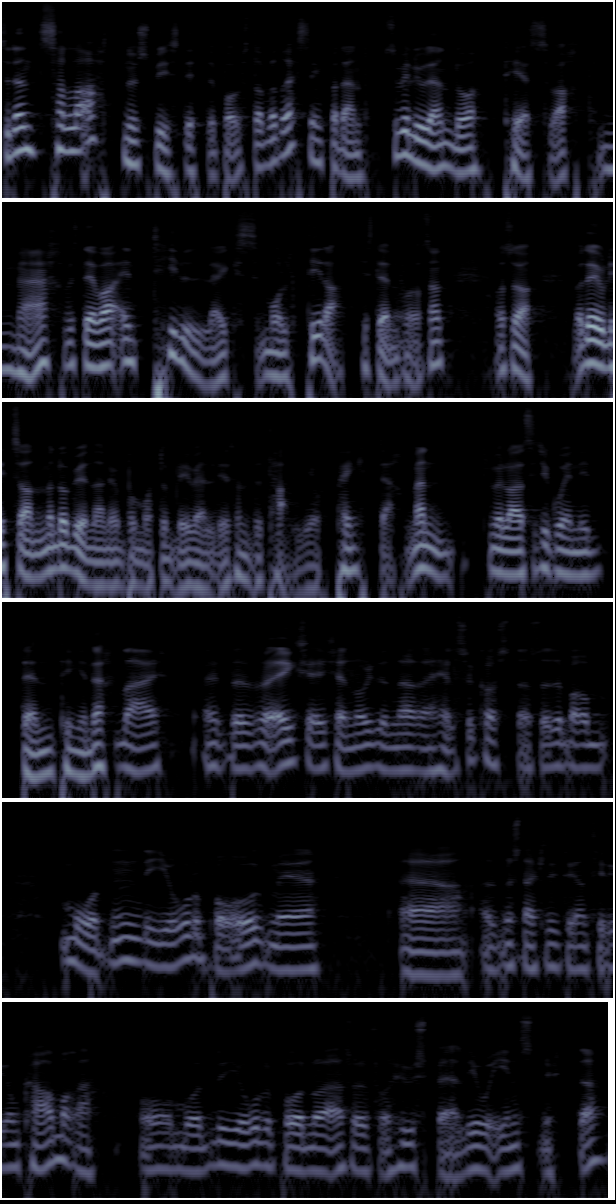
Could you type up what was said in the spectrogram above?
Så den salaten hun spiste etterpå, hvis det var dressing på den, så ville jo den da tilsvart mer. Hvis det var en tilleggsmåltid da, istedenfor. sant? Og, og det er jo litt sånn, men da begynner den jo på en måte å bli veldig sånn detaljopphengt der. Men vi la oss ikke gå inn i den tingen der. Nei. Jeg, jeg kjenner òg den der helsekosten. Så det er bare måten de gjorde det på òg med eh, Vi snakket litt tidligere om kamera. Og måten de gjorde det på nå, altså, For hun spiller jo inn snutter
